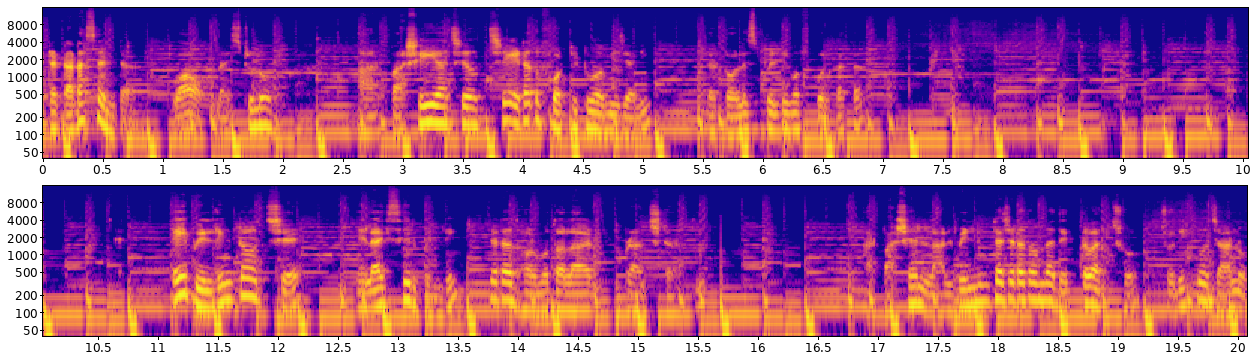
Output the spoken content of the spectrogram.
এটা Tata centre wow nice to know আর পাশেই আছে হচ্ছে, এটা তো ফর্টি টু আমি জানি the tallest building of Kolkata এই বিল্ডিংটা হচ্ছে এলআইসির বিল্ডিং যেটা ধর্মতলার ব্রাঞ্চটা আর কি। আর পাশের লাল বিল্ডিংটা যেটা তোমরা দেখতে পাচ্ছ, যদি কেউ জানো,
